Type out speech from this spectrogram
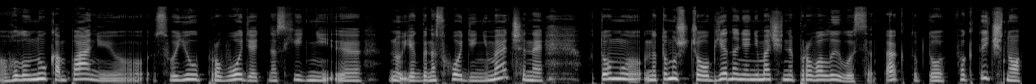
головну кампанію свою проводять на східній, е, ну якби на сході Німеччини, в тому на тому, що об'єднання Німеччини провалилося, так тобто, фактично,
